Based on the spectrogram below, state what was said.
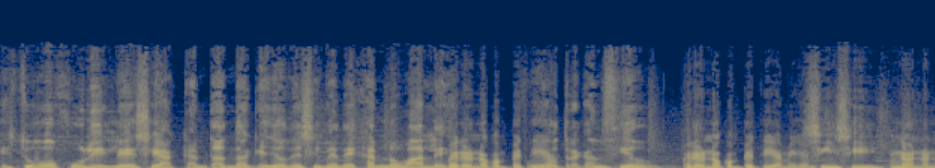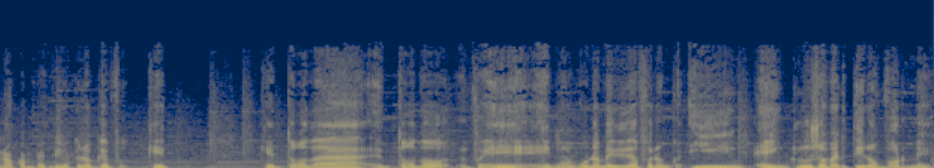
Estuvo Julio Iglesias cantando aquello de si me dejan no vale. Pero no Fue competía. otra canción. Pero no competía, Miguel. Sí, sí. No, no, no competía. Yo creo que, fue- que que toda, todo eh, en alguna medida fueron y- e incluso Bertino Borne.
